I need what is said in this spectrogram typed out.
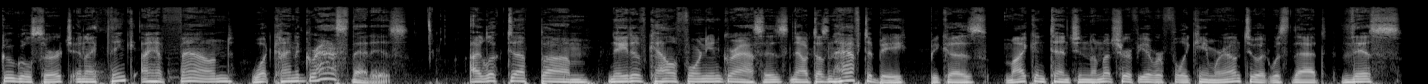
Google search, and I think I have found what kind of grass that is. I looked up um, native Californian grasses. Now, it doesn't have to be because my contention, I'm not sure if you ever fully came around to it, was that this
